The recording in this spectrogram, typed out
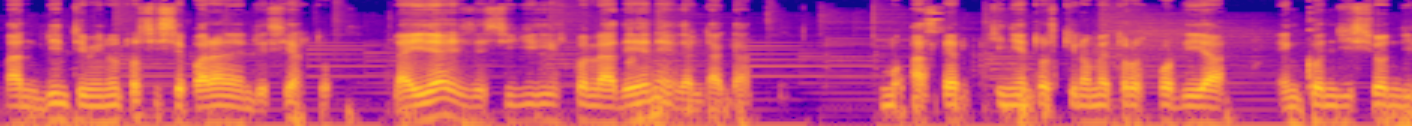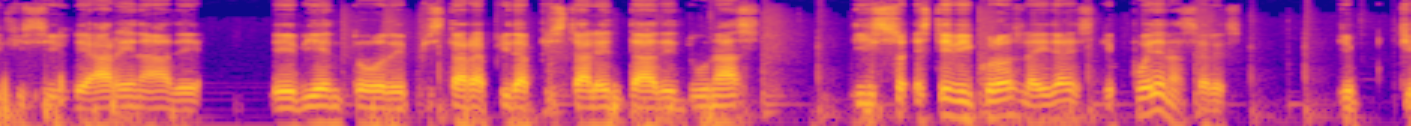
van 20 minutos y se paran en el desierto. La idea es de seguir con el ADN del Dakar hacer 500 kilómetros por día en condición difícil de arena, de, de, viento, de pista rápida, pista lenta, de dunas. Y este vehículo, la idea es que pueden hacer eso. Que, que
